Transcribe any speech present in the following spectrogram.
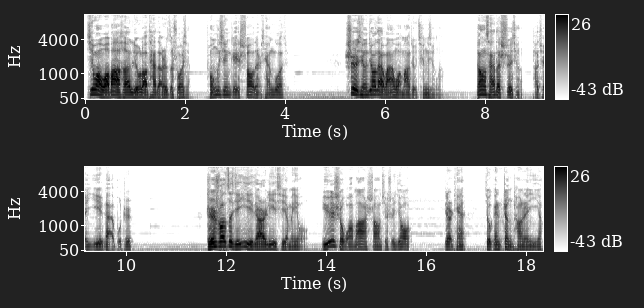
希望我爸和刘老太的儿子说下，重新给烧点钱过去。事情交代完，我妈就清醒了，刚才的事情她却一概不知，只是说自己一点力气也没有。于是我妈上去睡觉了，第二天就跟正常人一样。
